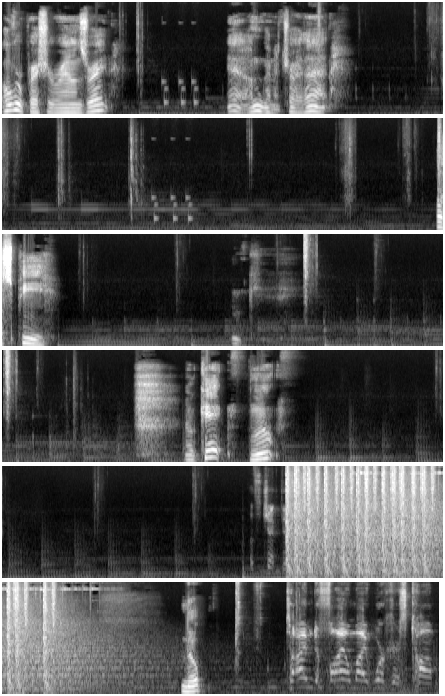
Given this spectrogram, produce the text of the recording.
overpressure rounds, right? Yeah, I'm going to try that. Plus P. Okay. Okay, well. Let's check this. Nope. Time to file my workers comp.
